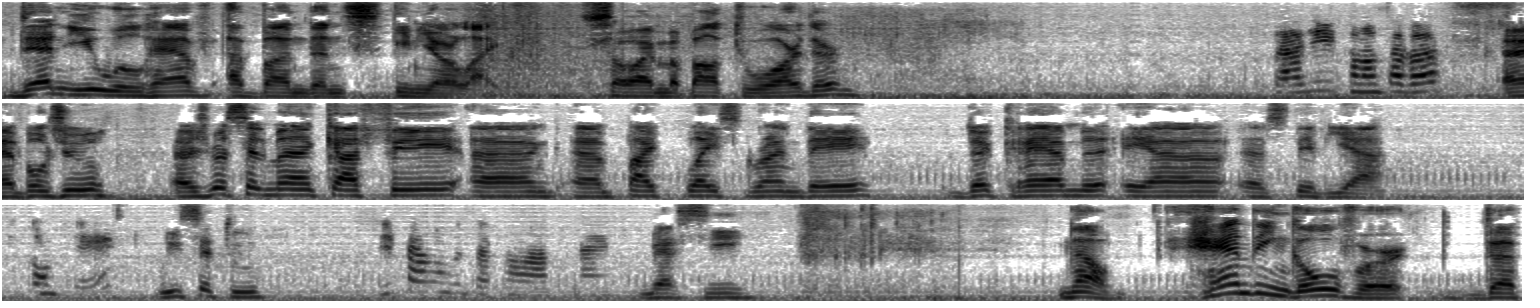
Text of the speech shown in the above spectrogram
then you will have abundance in your life. So I'm about to order. Salut, comment ça va? Euh, bonjour. Euh, je veux seulement un café, un, un Pike Place Grande, de crème et un euh, stevia. Complet. Oui, c'est tout. Super, on vous attend à la fenêtre. Merci. Now, handing over the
